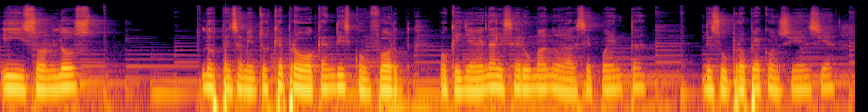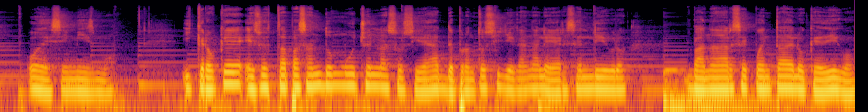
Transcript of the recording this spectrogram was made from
Y son los, los pensamientos que provocan disconfort o que lleven al ser humano a darse cuenta de su propia conciencia o de sí mismo. Y creo que eso está pasando mucho en la sociedad. De pronto si llegan a leerse el libro van a darse cuenta de lo que digo.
